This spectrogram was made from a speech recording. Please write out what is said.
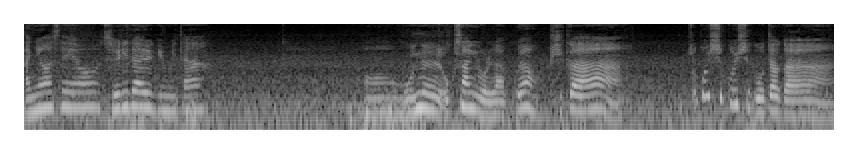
안녕하세요. 진리다육입니다. 어, 오늘 옥상에 올랐고요. 비가 조금씩 조금씩 오다가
